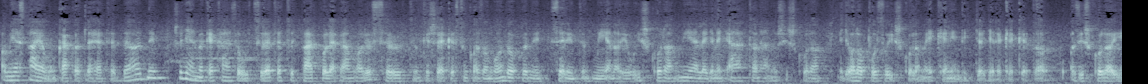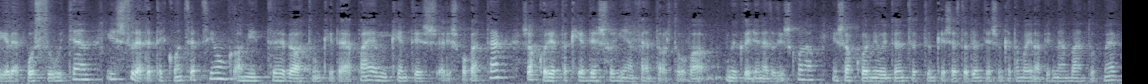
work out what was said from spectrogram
amihez pályamunkákat lehetett beadni, és a gyermekek háza úgy született, hogy pár kollégámmal összeültünk, és elkezdtünk azon gondolkodni, hogy szerintünk milyen a jó iskola, milyen legyen egy általános iskola, egy alapozó iskola, amelyik elindítja a gyerekeket az iskolai élet hosszú útján, és született egy koncepciónk, amit beadtunk beadtunk ide a pályaműként, és el is fogadták, és akkor jött a kérdés, hogy ilyen fenntartóval működjön ez az iskola, és akkor mi úgy döntöttünk, és ezt a döntésünket a mai napig nem bántuk meg,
